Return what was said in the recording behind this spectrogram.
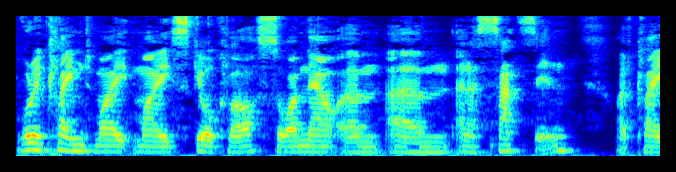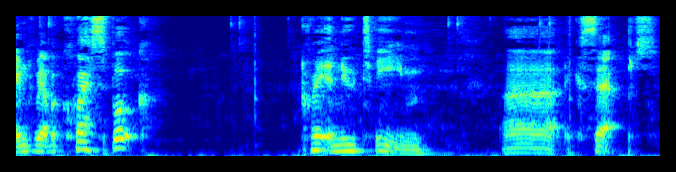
I've already claimed my, my skill class, so I'm now um, um, an assassin. I've claimed. We have a quest book. Create a new team. Uh, accept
